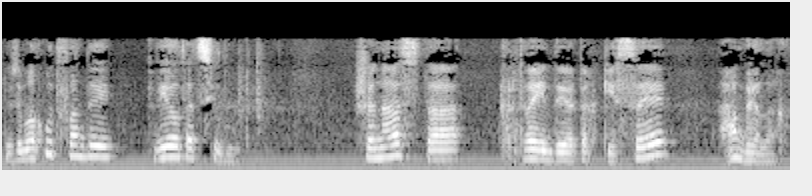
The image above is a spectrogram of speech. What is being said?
deze malchut van de wereld Atsilut. Shenasta 32 kise hamelach.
